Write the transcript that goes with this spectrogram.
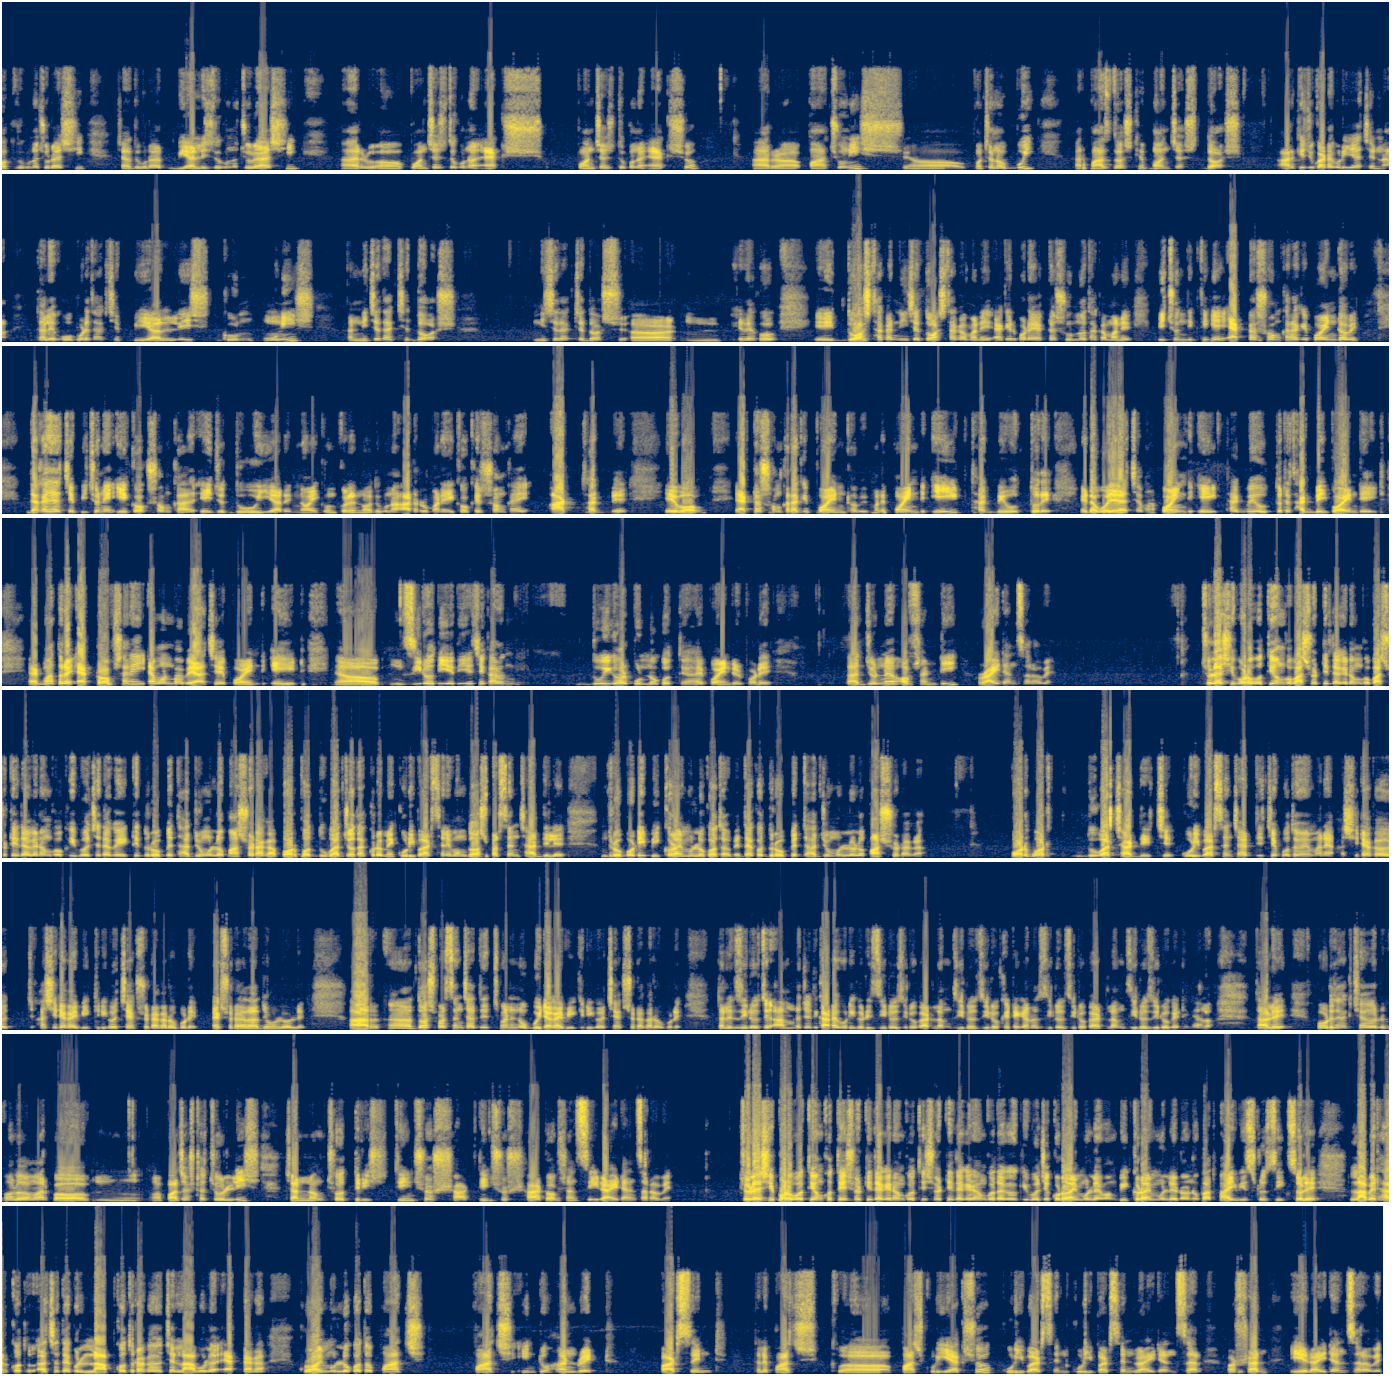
কত দুগুণ চুরাশি? চার দুগুণ আর বিয়াল্লিশ দুগুণ চুরাশি। আর পঞ্চাশ দু কোনো একশো, পঞ্চাশ দু কোনো একশো, আর পাঁচ উনিশ পঁচানব্বই, আর পাঁচ দশকে পঞ্চাশ, দশ। আর কিছু ক্যাটাগরি আছে? না। তাহলে ওপরে থাকছে বিয়াল্লিশ গুণ উনিশ, আর নিচে থাকছে দশ। নিচে থাকছে দশ। এ দেখো, এই দশ থাকার নিচে দশ থাকা মানে একের পরে একটা শূন্য থাকা মানে পিছন দিক থেকে একটা সংখ্যার আগে পয়েন্ট হবে। দেখা যাচ্ছে পিছনে একক সংখ্যা, এই যে দুই আর নয় গুণ করলে নয় দুগুণ আঠারো মানে এককের সংখ্যায় আট থাকবে এবং একটা সংখ্যার আগে পয়েন্ট হবে। মানে পয়েন্ট এইট থাকবে উত্তরে। এটা বোঝা যাচ্ছে আমার পয়েন্ট এইট থাকবে, উত্তরে থাকবেই পয়েন্ট এইট একমাত্র একটা অপশানেই এমনভাবে আছে পয়েন্ট এইট জিরো দিয়ে দিয়েছে কারণ দুই ঘর পূর্ণ করতে হয় পয়েন্টের পরে। তার জন্য অপশানটি রাইট অ্যান্সার হবে। চলে আসি পরবর্তী অঙ্ক, বাষট্টি দাগের অঙ্ক। বাষট্টি দাগের অঙ্ক কি বলছে? দেখো, একটি দ্রব্যের ধার্য মূল্য পাঁচশো টাকা, পরপর দুবার যথাক্রমে কুড়ি পার্সেন্ট এবং দশ পার্সেন্ট ছাড় দিলে দ্রব্যটি বিক্রয় মূল্য কত হবে? দেখো, দ্রব্যের ধার্য মূল্য হলো পাঁচশো টাকা। পরপর দুবার ছাড় দিচ্ছে। কুড়ি পার্সেন্ট ছাড় দিচ্ছে প্রথমে মানে আশি টাকা আশি টাকায় বিক্রি করছে, একশো টাকার উপরে, একশো টাকা ধার্য মূল্য হলে আর দশ পার্সেন্ট ছাড় দিচ্ছে মানে নব্বই টাকায় বিক্রি করছে একশো টাকার উপরে। তাহলে জিরো আমরা যদি কাটাকুটি করি জিরো জিরো কাটলাম জিরো জিরো কেটে গেল জিরো জিরো কাটলাম জিরো জিরো কেটে গেল। তাহলে পড়ে থাকছে হলো আমার পঞ্চাশটা চল্লিশ, চার নং ছত্রিশ, তিনশো ষাট তিনশো ষাট অপশান সি রাইট অ্যান্সার হবে। চলে আসি পরবর্তী অঙ্ক, তেষট্টি দাগের অঙ্ক, তেষট্টি দাগের অঙ্ক দেখো কি বলছে, ক্রয় মূল্য এবং বিক্রয় মূল্যের অনুপাত ফাইভ ইস টু সিক্স হলে লাভের হার কত? আচ্ছা দেখো, লাভ কত টাকা হচ্ছে? লাভ হলো এক টাকা, ক্রয় মূল্য কত? পাঁচ পাঁচ ইন্টু হান্ড্রেড পার্সেন্ট তাহলে পাঁচ পাঁচ কুড়ি একশো কুড়ি পার্সেন্ট কুড়ি percent right answer option A right answer হবে।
